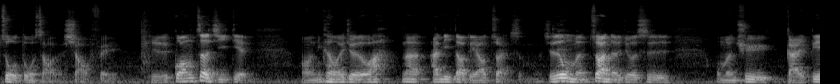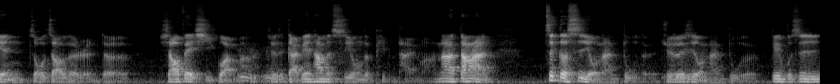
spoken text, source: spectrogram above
做多少的消费，其实光这几点。哦，你可能会觉得哇，那安利到底要赚什么？其实我们赚的就是我们去改变周遭的人的消费习惯嘛，就是改变他们使用的品牌嘛。那当然这个是有难度的，绝对是有难度的，并不是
